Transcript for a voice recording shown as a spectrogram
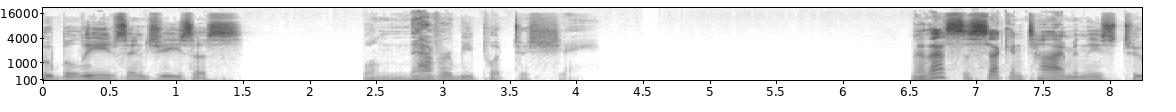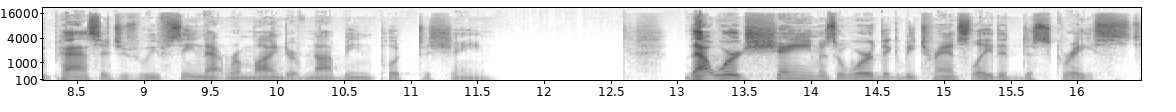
who believes in Jesus will never be put to shame. Now, that's the second time in these two passages we've seen that reminder of not being put to shame. That word shame is a word that can be translated disgraced.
